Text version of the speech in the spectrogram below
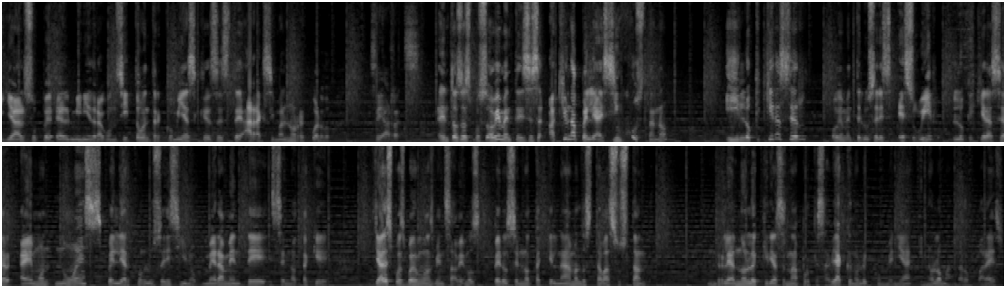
y al super, el mini dragoncito, entre comillas, que es este Arax, si mal no recuerdo. Sí, Arax. Entonces, pues obviamente dices, aquí una pelea es injusta, ¿no? Y lo que quiere hacer, obviamente, Luceris es huir. Lo que quiere hacer Aemon no es pelear con Luceris, sino meramente se nota que, ya después, bueno, más bien sabemos, pero se nota que nada más lo estaba asustando. En realidad no le quería hacer nada porque sabía que no le convenía y no lo mandaron para eso.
